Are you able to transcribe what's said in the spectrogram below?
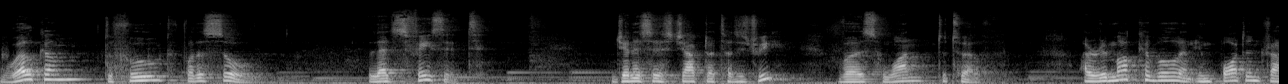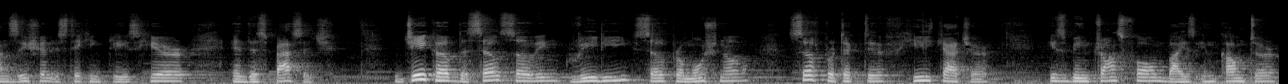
Welcome to Food for the Soul. Let's face it. Genesis chapter 33, verse 1 to 12. A remarkable and important transition is taking place here in this passage. Jacob, the self serving, greedy, self promotional, self protective heel catcher, is being transformed by his encounter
